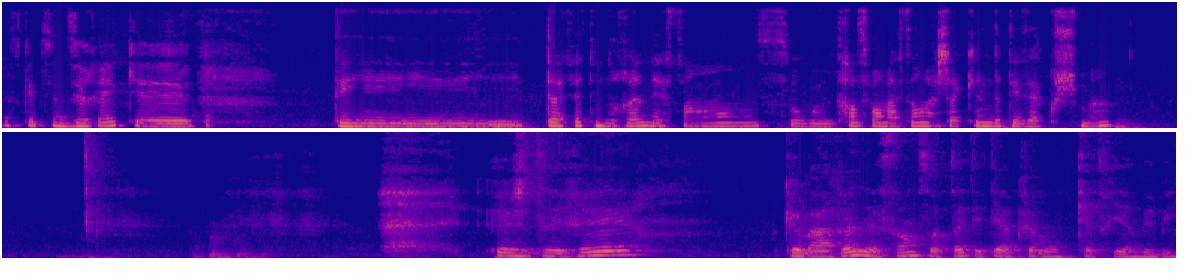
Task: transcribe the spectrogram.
Est-ce que tu dirais que tu as fait une renaissance ou une transformation à chacune de tes accouchements? Euh, je dirais que ma renaissance a peut-être été après mon quatrième bébé.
